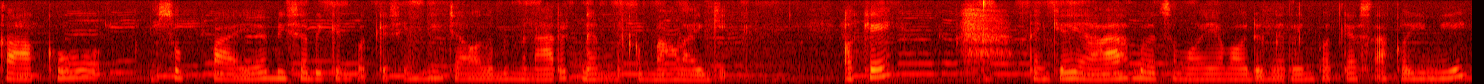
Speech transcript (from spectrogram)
ke aku supaya bisa bikin podcast ini jauh lebih menarik dan berkembang lagi. Oke? Okay? thank you ya buat semua yang mau dengerin podcast aku ini.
